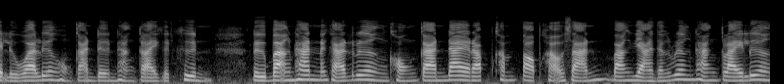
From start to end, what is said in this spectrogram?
ศหรือว่าเรื่องของการเดินทางไกลเกิดขึ้น หรือบางท่านนะคะ เรื่องของการได้รับคำตอบข่าวสาร บางอย่างจากเรื่องทางไกลเรื่อง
